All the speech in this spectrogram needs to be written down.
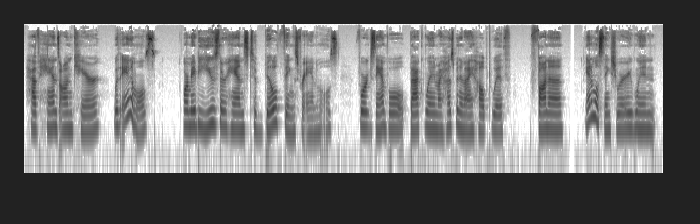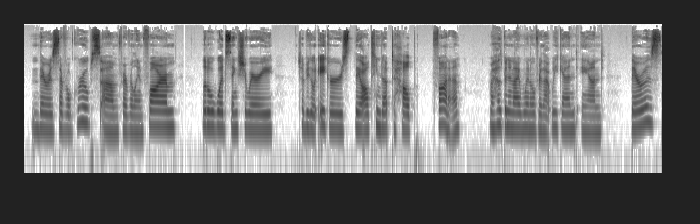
have hands on care with animals, or maybe use their hands to build things for animals. For example, back when my husband and I helped with Fauna Animal Sanctuary, when there was several groups, um, Foreverland Farm, Little Wood Sanctuary, Chubby Goat Acres, they all teamed up to help Fauna. My husband and I went over that weekend, and there was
